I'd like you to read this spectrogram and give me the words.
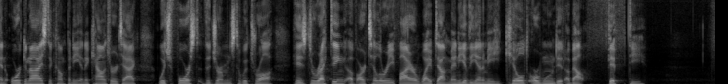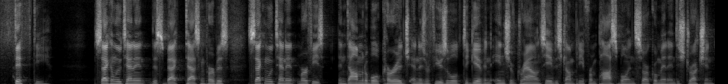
and organized the company in a counterattack, which forced the Germans to withdraw. His directing of artillery fire wiped out many of the enemy. He killed or wounded about 50. 50. Second Lieutenant, this is back to task and purpose. Second Lieutenant Murphy's indomitable courage and his refusal to give an inch of ground saved his company from possible encirclement and destruction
